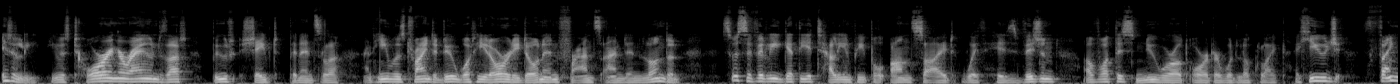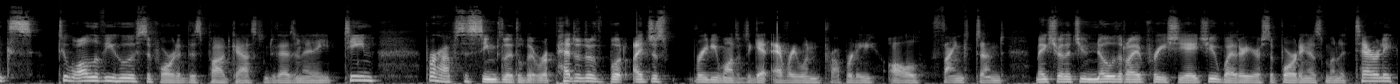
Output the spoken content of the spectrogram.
Italy. He was touring around that boot shaped peninsula and he was trying to do what he had already done in France and in London. Specifically, get the Italian people on side with his vision of what this new world order would look like. A huge thanks to all of you who have supported this podcast in 2018. Perhaps this seems a little bit repetitive, but I just really wanted to get everyone properly all thanked and make sure that you know that I appreciate you, whether you're supporting us monetarily,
